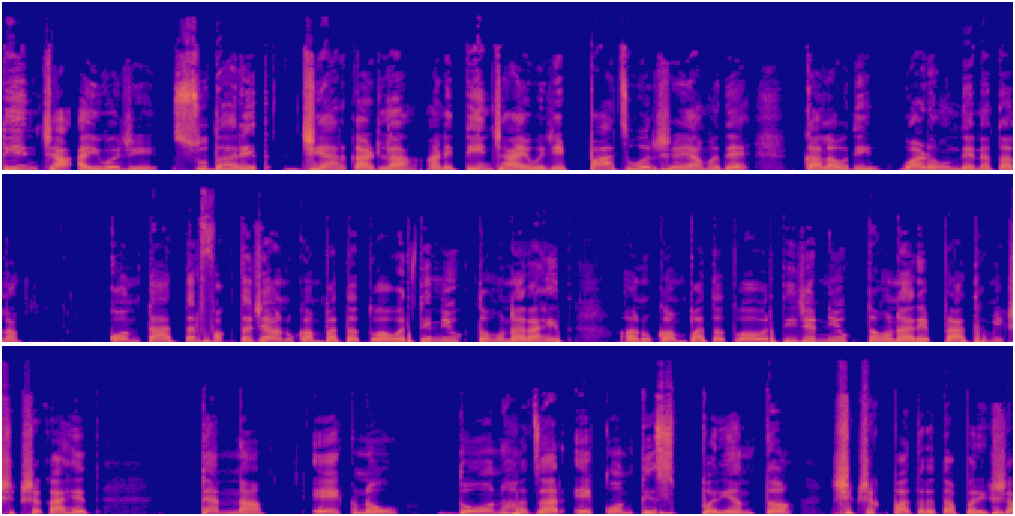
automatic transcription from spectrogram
तीनच्या ऐवजी सुधारित जी आर काढला आणि तीनच्या ऐवजी पाच वर्ष यामध्ये कालावधी वाढवून देण्यात आला. कोणता तर फक्त जे अनुकंपा तत्वावरती नियुक्त होणार आहेत. अनुकंपा तत्वावरती जे नियुक्त होणारे प्राथमिक शिक्षक आहेत त्यांना एक नऊ दोन हजार एकोणतीसपर्यंत शिक्षक पात्रता परीक्षा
